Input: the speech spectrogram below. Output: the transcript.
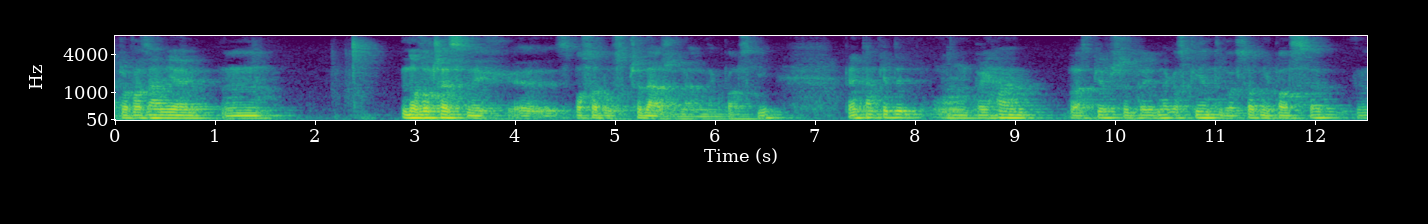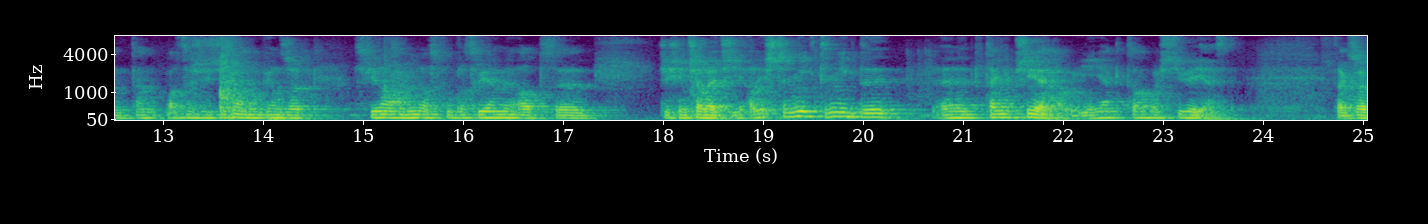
wprowadzanie mm, nowoczesnych e, sposobów sprzedaży na rynek polski. Pamiętam, kiedy mm, pojechałem po raz pierwszy do jednego z klientów we wschodniej Polsce, mm, tam bardzo się zdziwiono, mówiąc, że z firmą Amino współpracujemy od e, dziesięcioleci, ale jeszcze nikt nigdy e, tutaj nie przyjechał i jak to właściwie jest. Także e,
